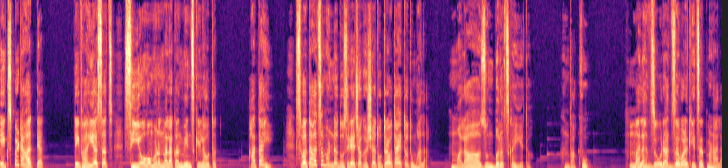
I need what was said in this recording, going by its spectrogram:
एक्सपर्ट आहात त्यात. तेव्हाही असंच सीईओ हो म्हणून मला कन्व्हिन्स केलं होतं. आताही स्वतःचं म्हणणं दुसऱ्याच्या घशात उतरवता येतं तुम्हाला. मला अजून बरंच काही येतं. दाखवू? मला जोरात जवळ खेचत म्हणाला.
